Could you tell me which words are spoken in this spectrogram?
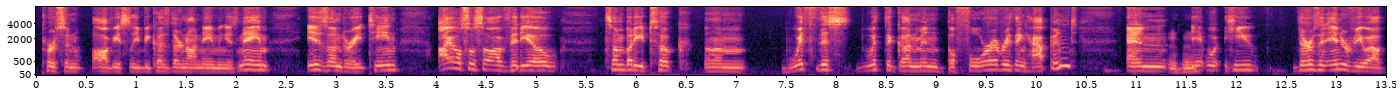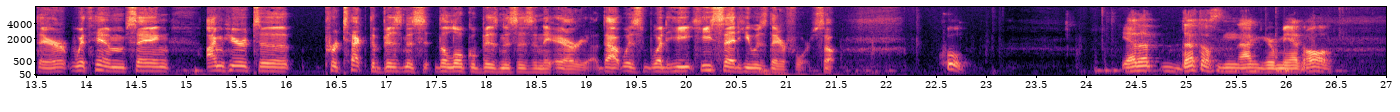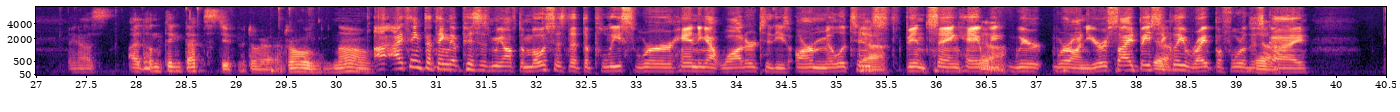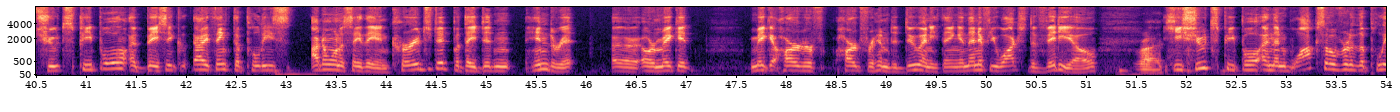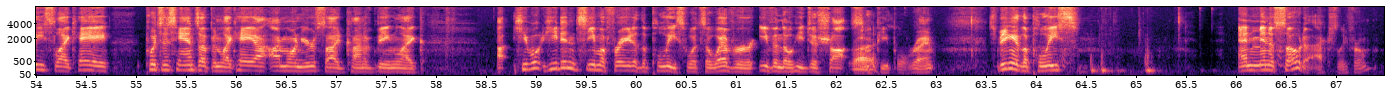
person, obviously, because they're not naming his name, is under 18. I also saw a video somebody took um, with this with the gunman before everything happened, and it he there's an interview out there with him saying, "I'm here to." protect the business the local businesses in the area that was what he he said he was there for so Cool. Yeah, that that doesn't anger me at all. I don't think that's stupid or at all. No. I, I think the thing that pisses me off the most is that the police were handing out water to these armed militants, Yeah. been saying, "Hey, Yeah. we, we're we're on your side," basically, right before this Yeah. guy shoots people. Uh, basically, I think the police. I don't want to say they encouraged it, but they didn't hinder it uh, or make it make it harder hard for him to do anything. And then if you watch the video, Right. he shoots people and then walks over to the police like, "Hey," puts his hands up and like, "Hey, I- I'm on your side," kind of being like. Uh, he wa- he didn't seem afraid of the police whatsoever, even though he just shot some people. Right. Speaking of the police, and Minnesota actually from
